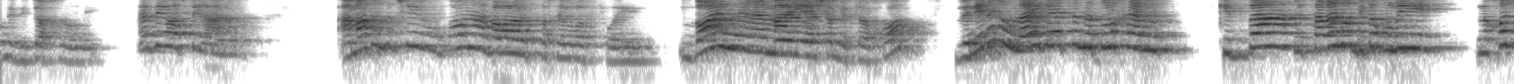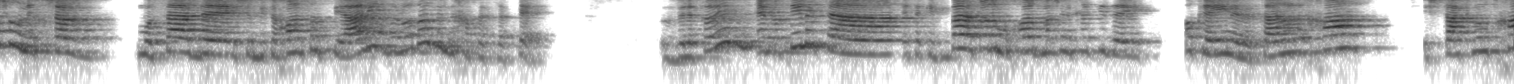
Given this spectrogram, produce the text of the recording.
מביטוח לאומי. איזה יופי לנו. אמרתם תקשיבו בואו נעבור על המסמכים הרפואיים, בואו נראה מה יהיה שם בתוכו ונראה אולי בעצם נתנו לכם קצבה, לצערנו הביטוח לאומי, נכון שהוא נחשב מוסד אה, של ביטחון סוציאלי אבל לא באמת מחפש לתת. ולפעמים הם נותנים את, ה, את הקצבה היותר נמוכה מה שנקרא כדי אוקיי הנה נתנו לך, השתקנו אותך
